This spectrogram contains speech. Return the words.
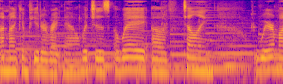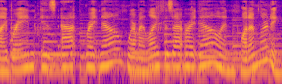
on my computer right now, which is a way of telling where my brain is at right now, where my life is at right now, and what I'm learning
